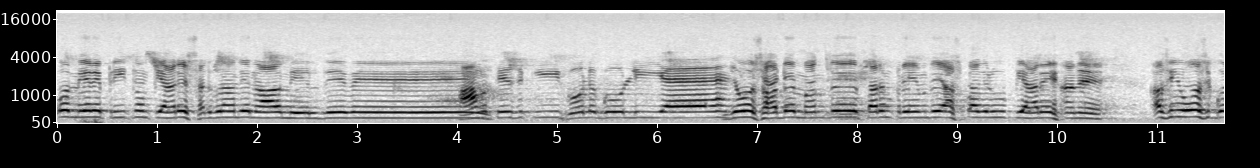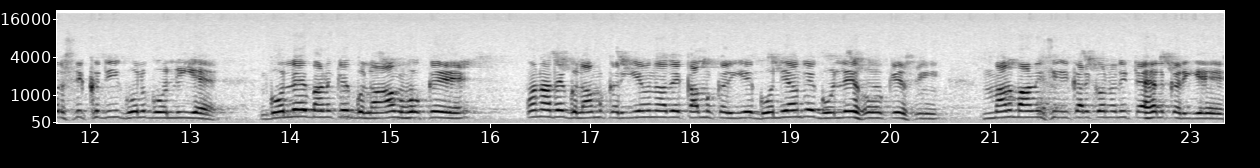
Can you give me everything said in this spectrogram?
ਉਹ ਮੇਰੇ ਪ੍ਰੀਤਮ ਪਿਆਰੇ ਸਤਿਗੁਰਾਂ ਦੇ ਨਾਲ ਮੇਲ ਦੇਵੇ। ਹਮ ਤਿਸ ਕੀ ਗੁਲ ਗੋਲੀ ਐ ਜੋ ਸਾਡੇ ਮਨ ਦੇ ਪਰਮ ਪ੍ਰੇਮ ਦੇ ਅਸਪਦ ਰੂਪ ਪਿਆਰੇ ਹਨ ਅਸੀਂ ਉਸ ਗੁਰਸਿੱਖ ਦੀ ਗੁਲ ਗੋਲੀ ਹੈ ਗੋਲੇ ਬਣ ਕੇ ਗੁਲਾਮ ਹੋ ਕੇ ਉਹਨਾਂ ਦੇ ਗੁਲਾਮ ਕਰੀਏ ਉਹਨਾਂ ਦੇ ਕੰਮ ਕਰੀਏ ਗੋਲਿਆਂ ਦੇ ਗੋਲੇ ਹੋ ਕੇ ਅਸੀਂ ਮਨ ਬਾਣੀ ਸੀ ਕਰਕੇ ਉਹਨਾਂ ਦੀ ਟਹਿਲ ਕਰੀਏ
